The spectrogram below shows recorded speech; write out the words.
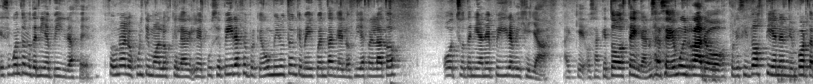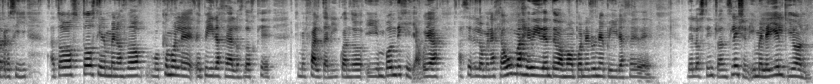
ese cuento no tenía epígrafe. Fue uno de los últimos a los que le, le puse epígrafe porque hubo un minuto en que me di cuenta que los 10 relatos, 8 tenían epígrafe y dije ya, hay que, o sea, que todos tengan. O sea, se ve muy raro, porque si dos tienen no importa, pero si a todos, todos tienen menos dos, busquémosle epígrafe a los dos que, que me faltan. Y, cuando, y en Bond dije, ya, voy a hacer el homenaje aún más evidente, vamos a poner un epígrafe de, de Lost in Translation. Y me leí el guion.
